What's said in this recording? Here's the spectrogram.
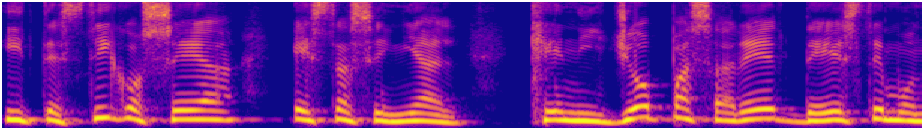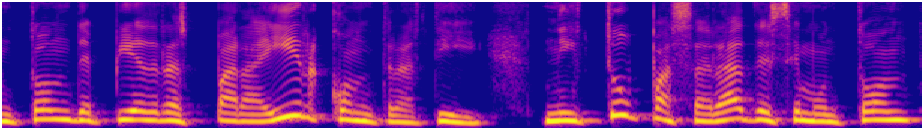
y testigo sea esta señal, que ni yo pasaré de este montón de piedras para ir contra ti, ni tú pasarás de ese montón,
